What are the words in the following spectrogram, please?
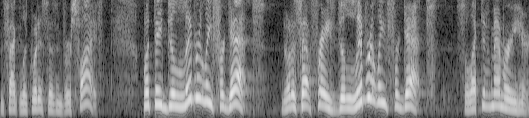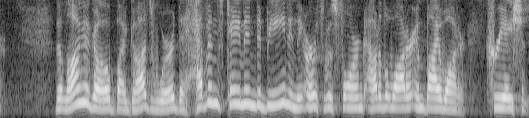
In fact, look what it says in verse 5. But they deliberately forget. Notice that phrase deliberately forget selective memory here. That long ago, by God's word, the heavens came into being and the earth was formed out of the water and by water, creation.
